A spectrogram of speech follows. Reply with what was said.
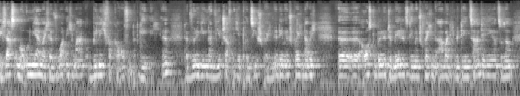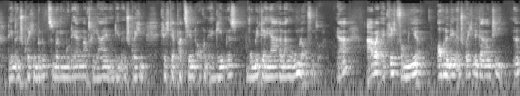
ich sage es immer ungern, weil ich das Wort nicht mag, billig verkaufen. Das geht nicht. Ne? Das würde gegen das wirtschaftliche Prinzip sprechen. Ne? Dementsprechend habe ich äh, äh, ausgebildete Mädels, dementsprechend arbeite ich mit den Zahntechnikern zusammen, dementsprechend benutzen wir die modernen Materialien und dementsprechend kriegt der Patient auch ein Ergebnis, womit er jahrelang rumlaufen soll. Ja? Aber er kriegt von mir auch eine dementsprechende Garantie. Ne?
